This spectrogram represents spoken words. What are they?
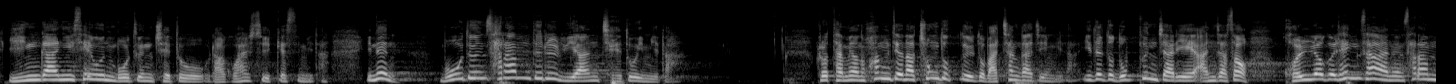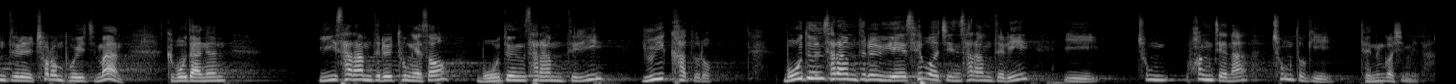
인간이 세운 모든 제도라고 할 수 있겠습니다. 이는 모든 사람들을 위한 제도입니다. 그렇다면 황제나 총독들도 마찬가지입니다. 이들도 높은 자리에 앉아서 권력을 행사하는 사람들처럼 보이지만 그보다는 이 사람들을 통해서 모든 사람들이 유익하도록 모든 사람들을 위해 세워진 사람들이 이 총, 황제나 총독이 되는 것입니다.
